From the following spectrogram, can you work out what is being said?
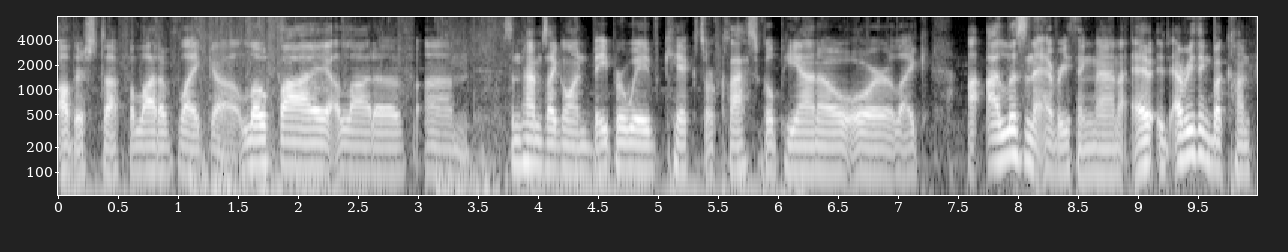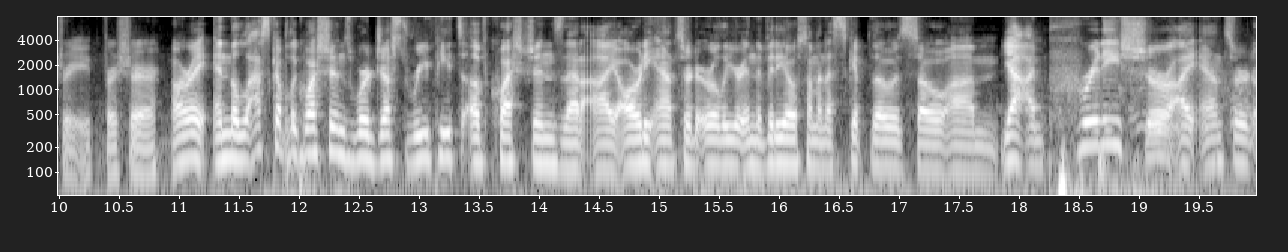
other stuff. A lot of, like, uh, lo-fi, a lot of, um, Sometimes I go on vaporwave kicks or classical piano or like I, I listen to everything, man. Everything but country for sure. All right, and the last couple of questions were just repeats of questions that I already answered earlier in the video, so I'm gonna skip those. So um, yeah, I'm pretty sure I answered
